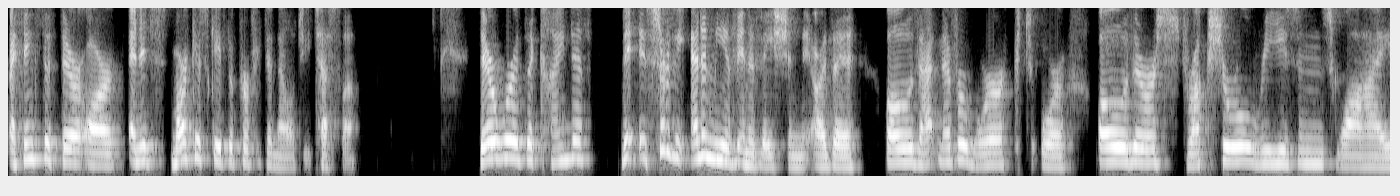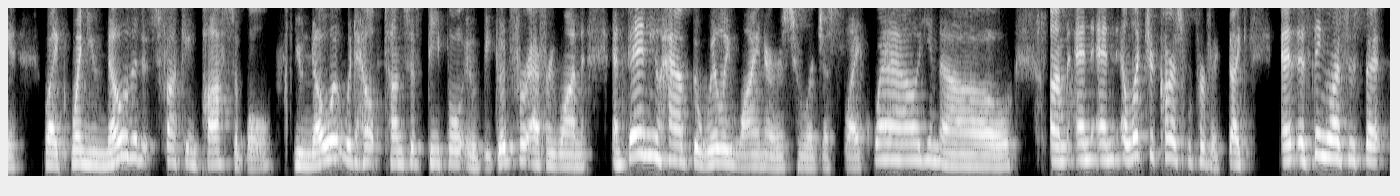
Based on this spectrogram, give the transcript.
I think that there are, and it's Marcus gave the perfect analogy, Tesla. There were the kind of it's sort of the enemy of innovation are the oh that never worked or oh there are structural reasons why. Like when you know that it's fucking possible you know it would help tons of people it would be good for everyone and then you have the willy whiners who are just like well you know. Um and and electric cars were perfect. Like and the thing was is that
